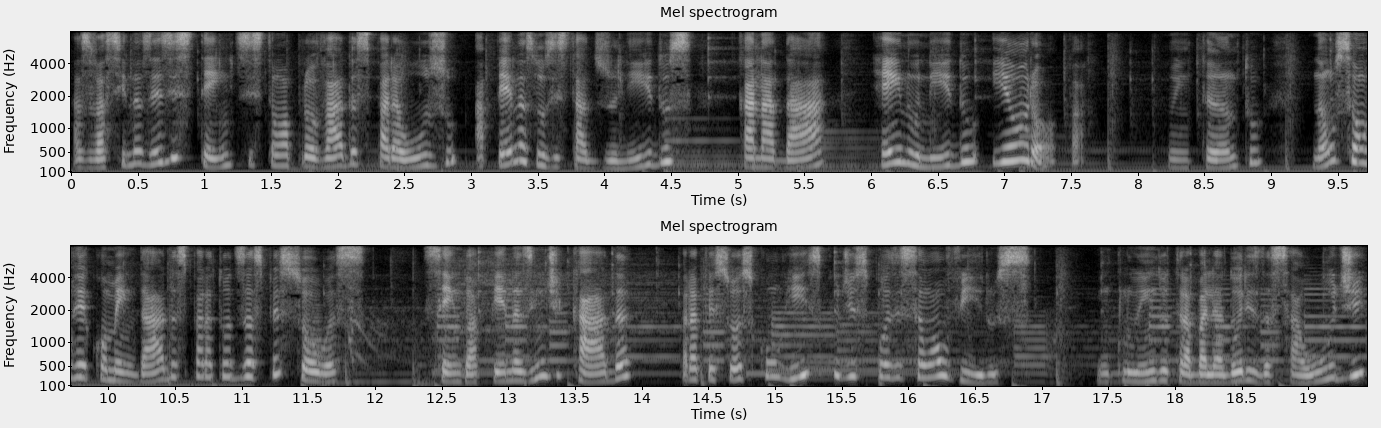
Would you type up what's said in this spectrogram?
as vacinas existentes estão aprovadas para uso apenas nos Estados Unidos, Canadá, Reino Unido e Europa. No entanto, não são recomendadas para todas as pessoas, sendo apenas indicada para pessoas com risco de exposição ao vírus, incluindo trabalhadores da saúde,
